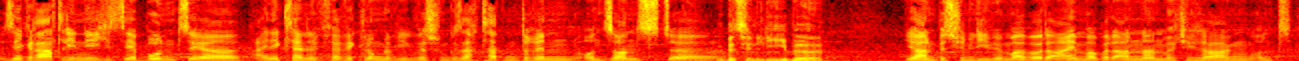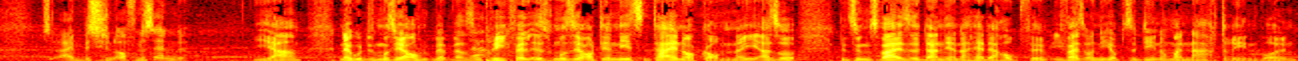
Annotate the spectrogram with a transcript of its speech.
sehr geradlinig, sehr bunt, sehr eine kleine Verwicklung, wie wir es schon gesagt hatten, drin und sonst. Äh, ein bisschen Liebe. Ja, ein bisschen Liebe, mal bei der einen, mal bei der anderen, möchte ich sagen. Und ein bisschen offenes Ende. Ja, na gut, es muss ja auch, wenn das ein Prequel ist, muss ja auch der nächste Teil noch kommen, ne? Also, beziehungsweise dann ja nachher der Hauptfilm. Ich weiß auch nicht, ob sie den nochmal nachdrehen wollen.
